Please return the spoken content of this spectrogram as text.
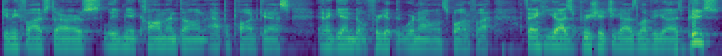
Give me five stars. Leave me a comment on Apple Podcasts. And again, don't forget that we're now on Spotify. Thank you guys. Appreciate you guys. Love you guys. Peace.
